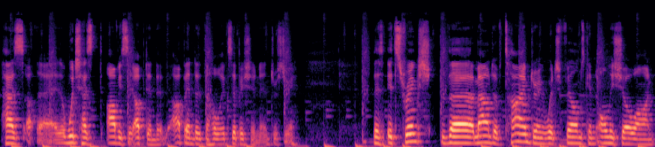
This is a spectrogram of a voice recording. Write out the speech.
has uh, which has obviously upended upended the whole exhibition industry. This, it shrinks the amount of time during which films can only show on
